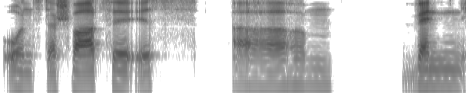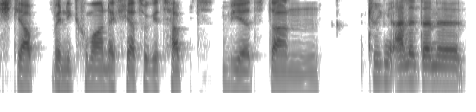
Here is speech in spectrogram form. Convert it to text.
Und der schwarze ist, ähm, wenn, ich glaube, wenn die Commander-Kreatur getappt wird, dann kriegen alle deine,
